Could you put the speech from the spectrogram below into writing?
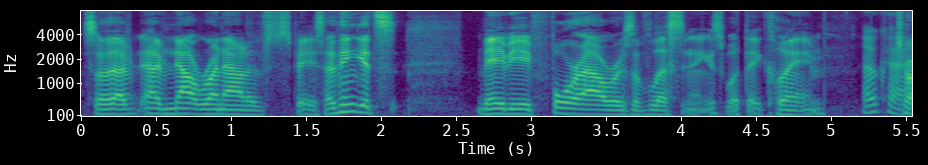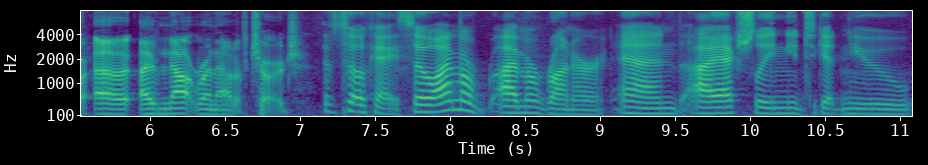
so I've, I've not run out of space. I think it's maybe four hours of listening is what they claim. Okay. Char- uh, I've not run out of charge. So okay, so I'm a I'm a runner, and I actually need to get new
